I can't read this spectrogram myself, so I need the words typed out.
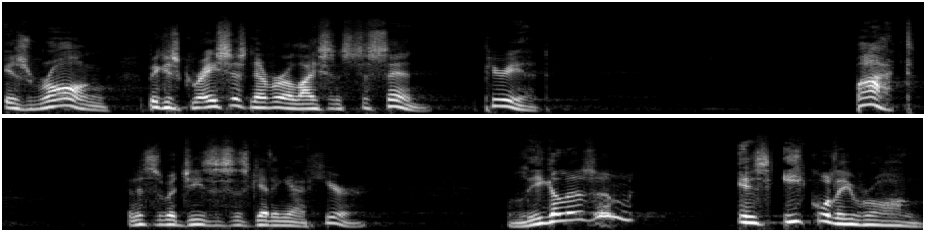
is wrong, because grace is never a license to sin, period. But, and this is what Jesus is getting at here, legalism is equally wrong.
